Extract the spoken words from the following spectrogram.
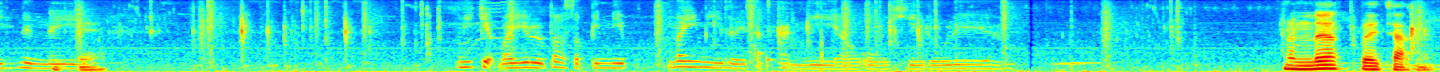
ดิหนึ่งใน โอเคมีเก็บไว้อยู่หรือเปล่าสปินิป ไม่มีเลยสักอันเดียว โอเครู้เรื่อง มันเลือกบริจาคเนี่ย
